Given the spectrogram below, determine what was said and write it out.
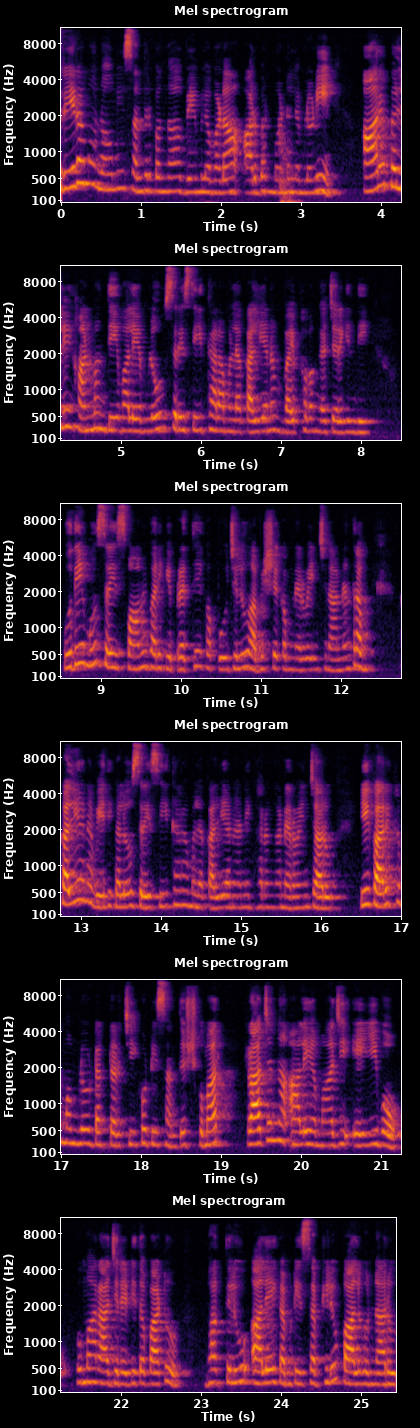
శ్రీరామనవమి సందర్భంగా వేములవాడ అర్బన్ మండలంలోని ఆరపల్లి హనుమాన్ దేవాలయంలో శ్రీ సీతారాముల కళ్యాణం వైభవంగా జరిగింది. ఉదయం శ్రీ స్వామివారికి ప్రత్యేక పూజలు అభిషేకం నిర్వహించిన అనంతరం కళ్యాణ వేదికలో శ్రీ సీతారాముల కళ్యాణాన్ని ఘనంగా నిర్వహించారు. ఈ కార్యక్రమంలో డాక్టర్ చీకోటి సంతోష్ కుమార్ రాజన్న ఆలయ మాజీ ఏఈఓ ఉమారాజిరెడ్డితో పాటు భక్తులు ఆలయ కమిటీ సభ్యులు పాల్గొన్నారు.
